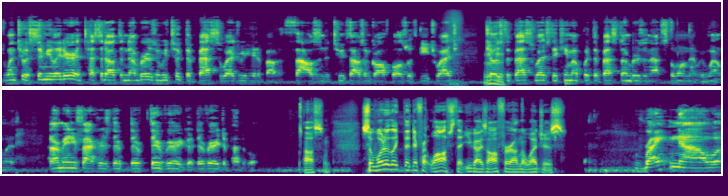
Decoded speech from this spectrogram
went to a simulator and tested out the numbers, and we took the best wedge. We hit about a thousand to two thousand golf balls with each wedge. Chose mm-hmm. the best wedge. They came up with the best numbers, and that's the one that we went with. And our manufacturers, they're they're they're very good. They're very dependable. Awesome. So, what are like the different lofts that you guys offer on the wedges? Right now,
